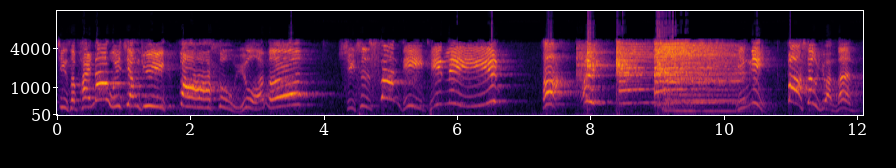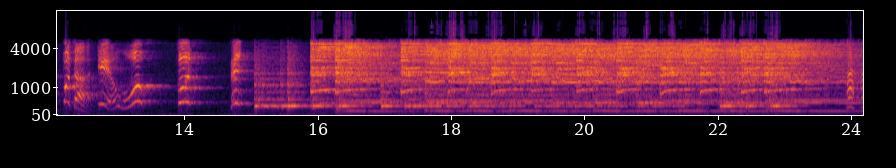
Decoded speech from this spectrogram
今是派哪位将军把守辕门？须赐三弟听令。啊！命令。把守辕门，不得有误。遵命。哈哈！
